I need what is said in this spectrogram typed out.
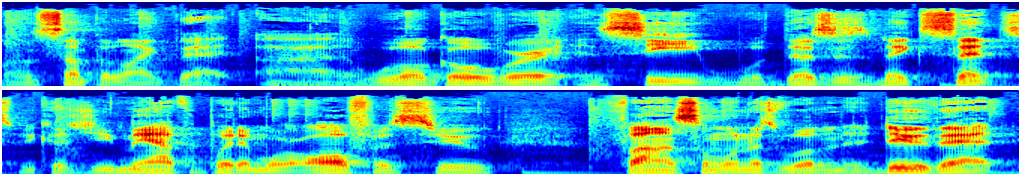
on something like that. Uh, we'll go over it and see well, does this make sense because you may have to put in more offers to find someone that's willing to do that.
